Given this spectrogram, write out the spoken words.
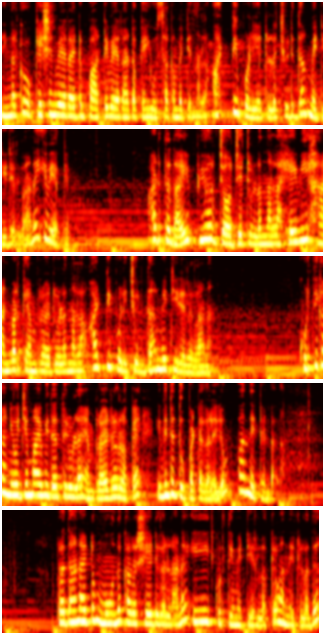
നിങ്ങൾക്ക് ഒക്കേഷൻ വെയർ ആയിട്ടും പാർട്ടി വെയർ ആയിട്ടൊക്കെ യൂസ് ആക്കാൻ പറ്റിയ നല്ല അടിപൊളിയായിട്ടുള്ള ചുരിദാർ മെറ്റീരിയലുകളാണ് ഇവയൊക്കെ. അടുത്തതായി പ്യുർ ജോർജറ്റുള്ള നല്ല ഹെവി ഹാൻഡ് വർക്ക് എംബ്രോയിഡറിയുള്ള നല്ല അടിപൊളി ചുരിദാർ മെറ്റീരിയലുകളാണ്. കുർത്തിക്ക് അനുയോജ്യമായ വിധത്തിലുള്ള എംബ്രോയിഡറികളൊക്കെ ഇതിന്റെ ദുപ്പട്ടകളിലും വന്നിട്ടുണ്ട്. പ്രധാനമായിട്ടും മൂന്ന് കളർ ഷെയ്ഡുകളിലാണ് ഈ കുർത്തി മെറ്റീരിയലൊക്കെ വന്നിട്ടുള്ളത്.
